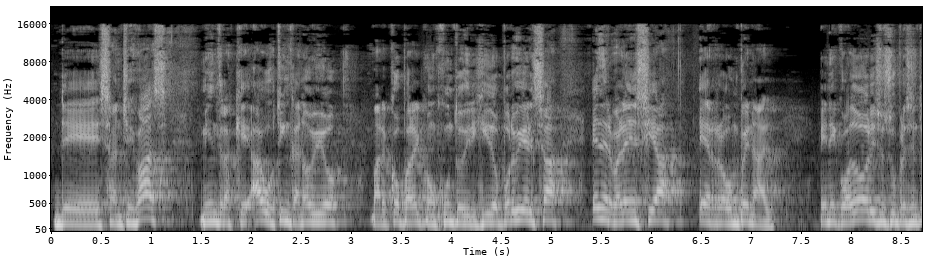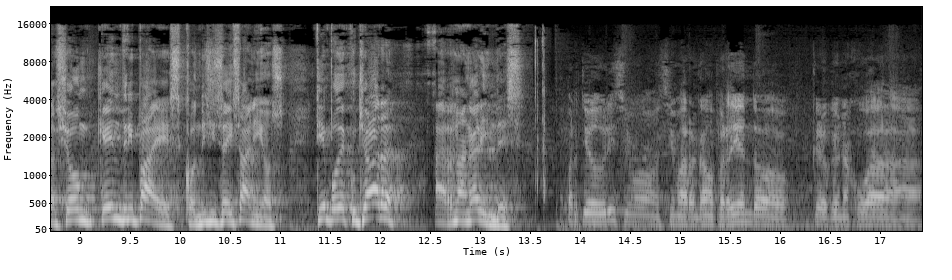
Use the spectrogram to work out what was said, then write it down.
de Sánchez Vaz, mientras que Agustín Canovio marcó para el conjunto dirigido por Bielsa. En el Valencia erró un penal. En Ecuador hizo su presentación Kendry Páez, con 16 años. Tiempo de escuchar a Hernán Galíndez. Partido durísimo, encima arrancamos perdiendo. Creo que una jugada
